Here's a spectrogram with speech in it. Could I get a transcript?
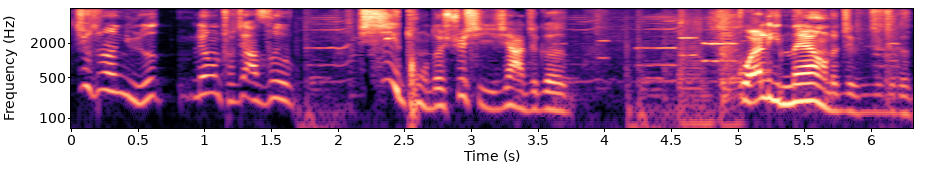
就是让女人两出嫁之后，系统的学习一下这个管理那样的这个这这个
